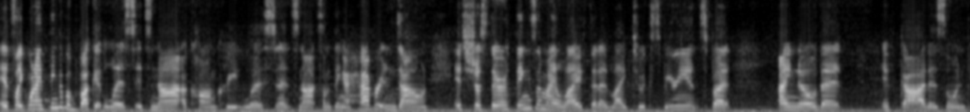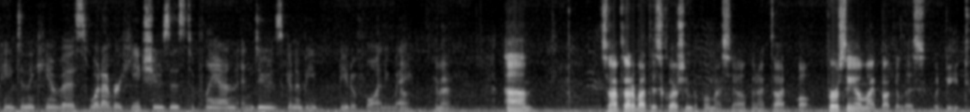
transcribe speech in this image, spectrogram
it's like when I think of a bucket list, it's not a concrete list and it's not something I have written down. It's just there are things in my life that I'd like to experience, but I know that if God is the one painting the canvas, whatever he chooses to plan and do is going to be beautiful anyway. Amen. Um, so I've thought about this question before myself, and I've thought, well, first thing on my bucket list would be to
